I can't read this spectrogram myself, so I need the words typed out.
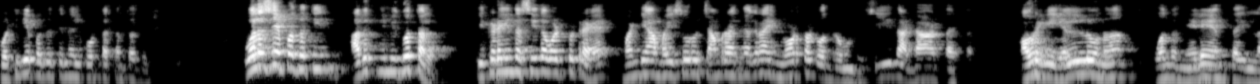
ಕೊಟ್ಟಿಗೆ ಪದ್ಧತಿನಲ್ಲಿ ಕೊಡ್ತಕ್ಕಂಥದ್ದು. ವಲಸೆ ಪದ್ಧತಿ, ಅದಕ್ಕೆ ನಿಮಗೆ ಗೊತ್ತಲ್ಲ. ಈ ಕಡೆಯಿಂದ ಸೀದಾ ಹೊಟ್ಬಿಟ್ರೆ ಮಂಡ್ಯ, ಮೈಸೂರು, ಚಾಮರಾಜನಗರ ಹಿಂಗೆ ನೋಡ್ಕೊಂಡು ಒಂದು ರೌಂಡು ಸೀದಾ ಅಡ್ಡಾಡ್ತಾ ಇರ್ತಾರೆ. ಅವರಿಗೆ ಎಲ್ಲೂನ ಒಂದು ನೆಲೆ ಅಂತ ಇಲ್ಲ.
